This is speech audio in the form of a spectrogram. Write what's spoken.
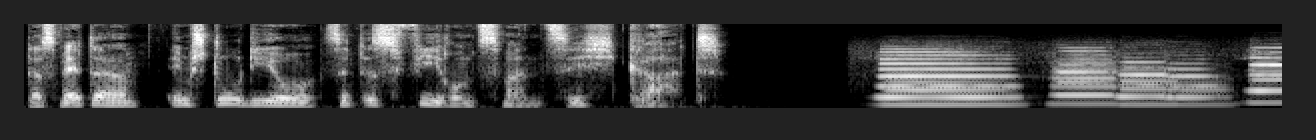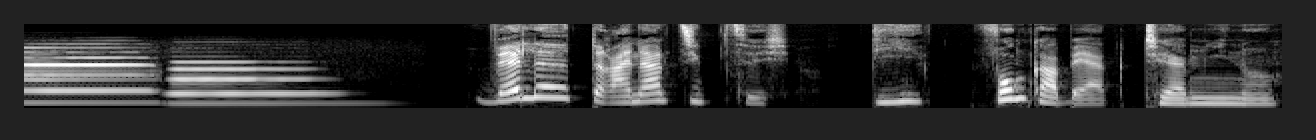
Das Wetter im Studio sind es 24 Grad. Welle 370. Die Funkerberg-Termine.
